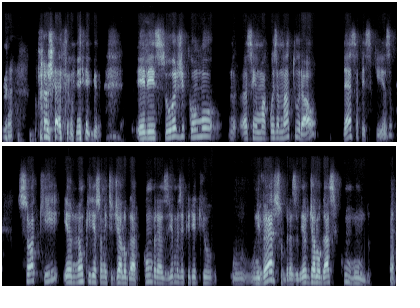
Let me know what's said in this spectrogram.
Né? O projeto Migra, ele surge como assim uma coisa natural dessa pesquisa, só que eu não queria somente dialogar com o Brasil, mas eu queria que o, o universo brasileiro dialogasse com o mundo. Né?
